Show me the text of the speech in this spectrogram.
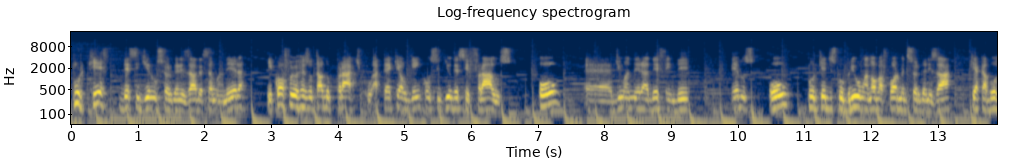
por que decidiram se organizar dessa maneira e qual foi o resultado prático até que alguém conseguiu decifrá-los ou é, de maneira a defendê-los ou porque descobriu uma nova forma de se organizar que acabou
